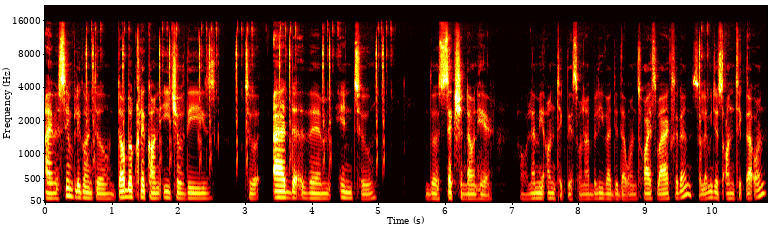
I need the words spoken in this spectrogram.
I'm simply going to double click on each of these to add them into the section down here. Oh, let me untick this one. I believe I did that one twice by accident. So let me just untick that one.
